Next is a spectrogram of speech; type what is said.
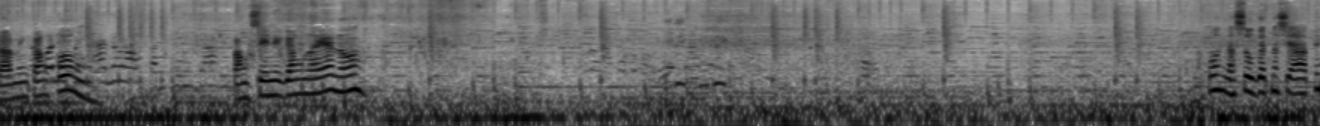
Daming kangkong. Ano. Pang sinigang na yan, oh. Naku, nasugat na si ate.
